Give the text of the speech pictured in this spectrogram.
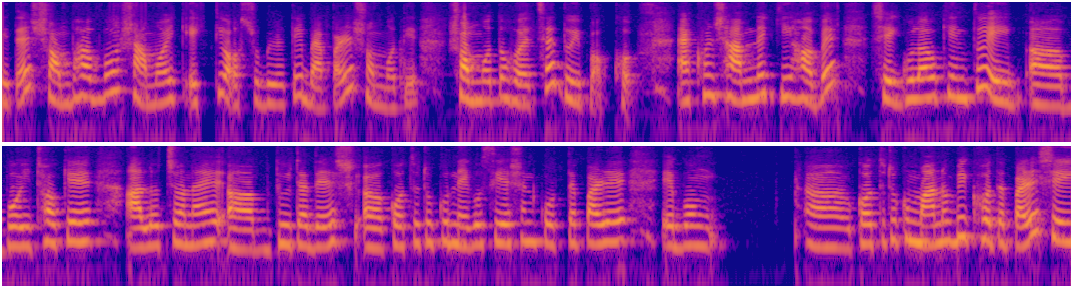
দিতে সম্ভাব্য সাময়িক একটি অস্ত্রবিরতির ব্যাপারে সম্মতি, সম্মত হয়েছে দুই পক্ষ। এখন সামনে কি হবে সেগুলাও কিন্তু এই বৈঠকে আলোচনায় দুইটা দেশ কতটুকু নেগোসিয়েশন করতে পারে এবং কতটুকু মানবিক হতে পারে সেই,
